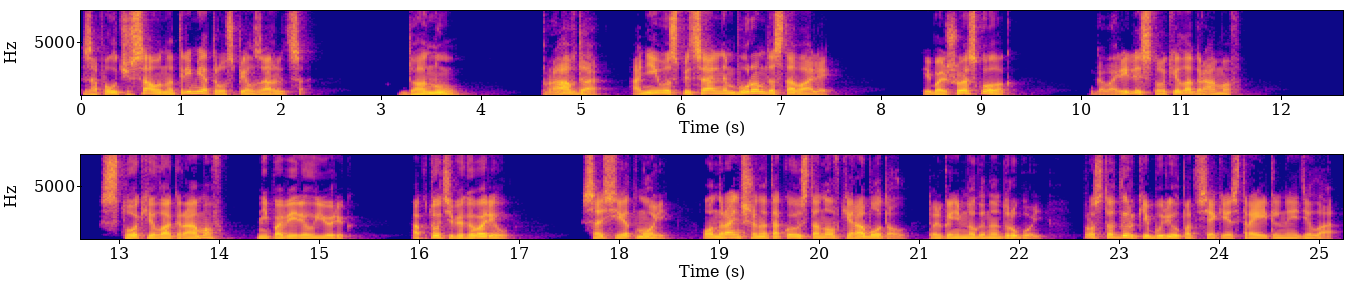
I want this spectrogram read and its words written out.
за полчаса он на три метра успел зарыться». «Да ну!» «Правда? Они его специальным буром доставали». «И большой осколок?» «Говорили, сто килограммов». «Сто килограммов?» – не поверил Юрик. «А кто тебе говорил?» Сосед мой. Он раньше на такой установке работал, только немного на другой. Просто дырки бурил под всякие строительные дела.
